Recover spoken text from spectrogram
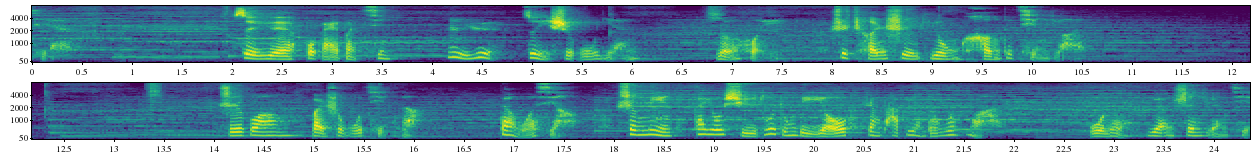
前。岁月不改本性，日月最是无言。轮回，是尘世永恒的情缘。时光本是无情的，但我想，生命该有许多种理由让它变得温暖。无论缘深缘浅。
